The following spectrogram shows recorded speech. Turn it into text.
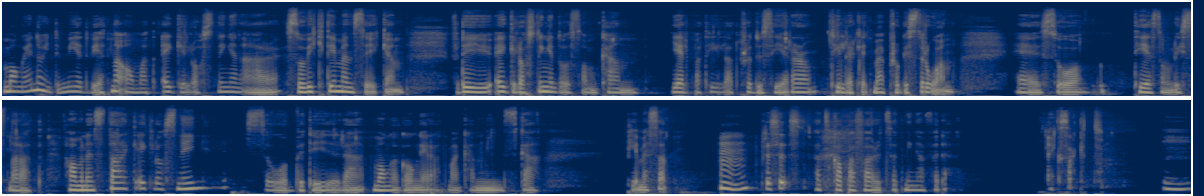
många är nog inte medvetna om att ägglossningen är så viktig i menscykeln. För det är ju ägglossningen då som kan hjälpa till att producera tillräckligt med progesteron. Eh, så till er som lyssnar att har man en stark ägglossning så betyder det många gånger att man kan minska PMSen. Mm, precis. Att skapa förutsättningar för det. Exakt. Mm.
